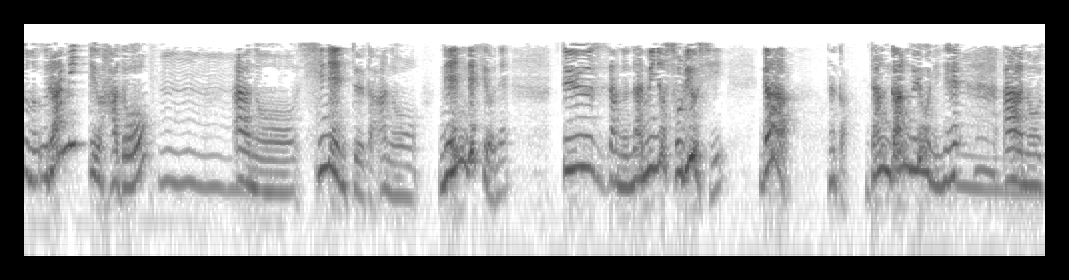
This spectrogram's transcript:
その恨みっていう波動、あの、思念というか、あの、念ですよね。っていう、あの、波の素粒子が、なんか弾丸のようにね、うん。あの、突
